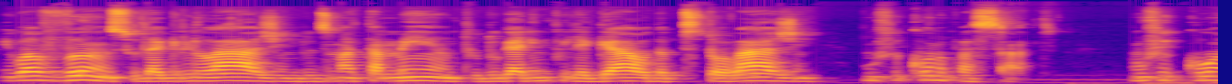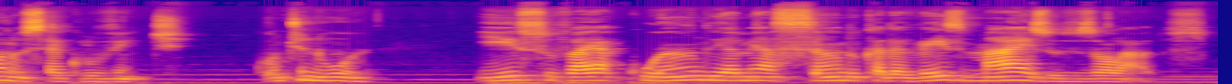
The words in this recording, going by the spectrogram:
E o avanço da grilagem, do desmatamento, do garimpo ilegal, da pistolagem, não ficou no passado, não ficou no século XX. Continua. E isso vai acuando e ameaçando cada vez mais os isolados.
